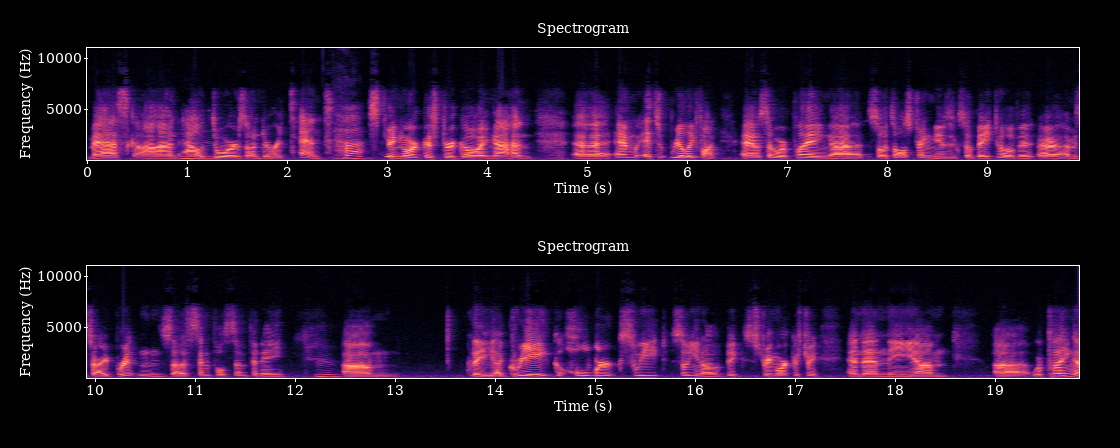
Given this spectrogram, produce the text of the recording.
mask on, Mm. outdoors under a tent string orchestra going on, uh, and it's really fun. And so we're playing. Uh, so it's all string music. So Beethoven. Uh, I'm sorry, Britten's uh, Simple Symphony. Mm. Um, the uh, Grieg Holberg Suite. So you know, big string orchestra, and then the. Um, uh, we're playing a,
